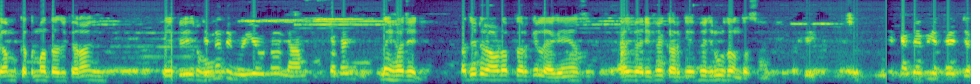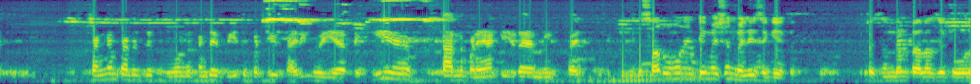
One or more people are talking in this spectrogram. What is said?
ਦਾ ਮੁਕੱਦਮਾ ਦਰਜ ਕਰਾਂਗੇ। ਤੇ ਕਲੀਅਰ ਹੋ ਜਿਨ੍ਹਾਂ ਤੇ ਹੋਈ ਹੈ? ਉਹਨਾਂ ਦਾ ਨਾਮ ਪਤਾ ਜੀ? ਨਹੀਂ ਹਜੇ ਨਹੀਂ। ਅਜੇ ਰਾਉਂਡ ਅਪ ਕਰਕੇ ਲੈ ਗਏ ਆ ਅਸੀਂ। ਅੱਜ ਵੈਰੀਫਾਈ ਕਰਕੇ ਫਿਰ ਜ਼ਰੂਰ ਤੁਹਾਨੂੰ ਦੱਸਾਂਗੇ। ਇਹ ਕਹਿੰਦੇ ਵੀ ਇੱਥੇ ਸੰਗਮ ਪੈਲਸ ਦੇ ਕੋਲ ਕਹਿੰਦੇ 20 ਤੋਂ 25 ਫਾਇਰਿੰਗ ਹੋਈ ਹੈ ਤੇ ਕੀ ਕਾਰਨ ਬਣਿਆ ਕਿ ਜਿਹੜਾ ਇੰਨੀ ਫਾਇਰਿੰਗ ਸਾਨੂੰ ਹੁਣ ਇੰਟੀਮੇਸ਼ਨ ਮਿਲੀ ਸੀਗੀ ਇੱਕ। ਤੇ ਸੰਗਮ ਪੈਲਸ ਦੇ ਕੋਲ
